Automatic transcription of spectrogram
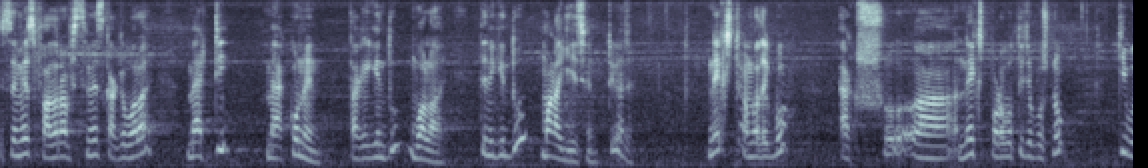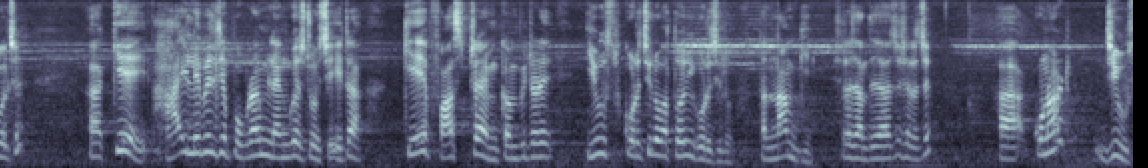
S M S father of S M S কাকে বলা হয়? ম্যাটটি ম্যাকোনেন তাকে কিন্তু বলা হয়। তিনি কিন্তু মারা গিয়েছেন। ঠিক আছে? নেক্সট আমরা দেখব একশো নেক্সট পরবর্তী যে প্রশ্ন, কি বলছে? কে হাই লেভেল যে প্রোগ্রামিং ল্যাঙ্গুয়েজ রয়েছে, এটা কে ফার্স্ট টাইম কম্পিউটারে ইউজ করেছিল বা তৈরি করেছিল? তার নাম কি? সেটা জানতে চাওয়া হচ্ছে, সেটা হচ্ছে কোনার্ড জিউস,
